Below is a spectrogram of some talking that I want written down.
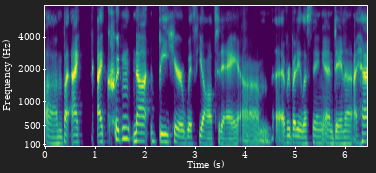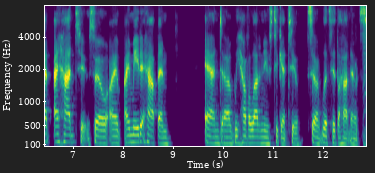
Um, but I I couldn't not be here with y'all today. Um, everybody listening and Dana, I had I had to. So I I made it happen, and uh, we have a lot of news to get to. So let's hit the hot notes.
